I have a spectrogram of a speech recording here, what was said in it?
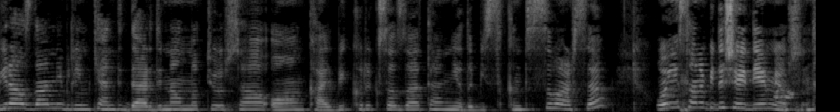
birazdan ne bileyim kendi derdini anlatıyorsa, o an kalbi kırıksa zaten ya da bir sıkıntısı varsa o insana bir de şey diyemiyorsun.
